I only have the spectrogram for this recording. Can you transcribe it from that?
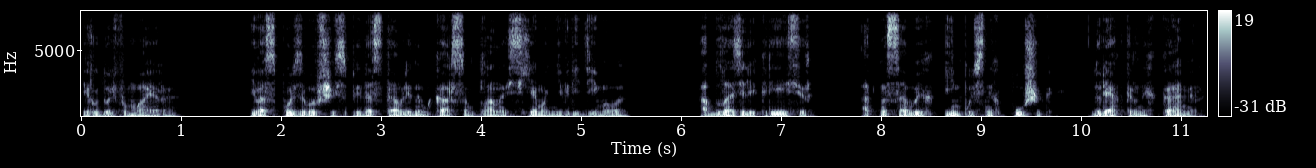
и Рудольфа Майера, и, воспользовавшись предоставленным Карсом плана схемы невредимого, облазили крейсер от носовых импульсных пушек до реакторных камер,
